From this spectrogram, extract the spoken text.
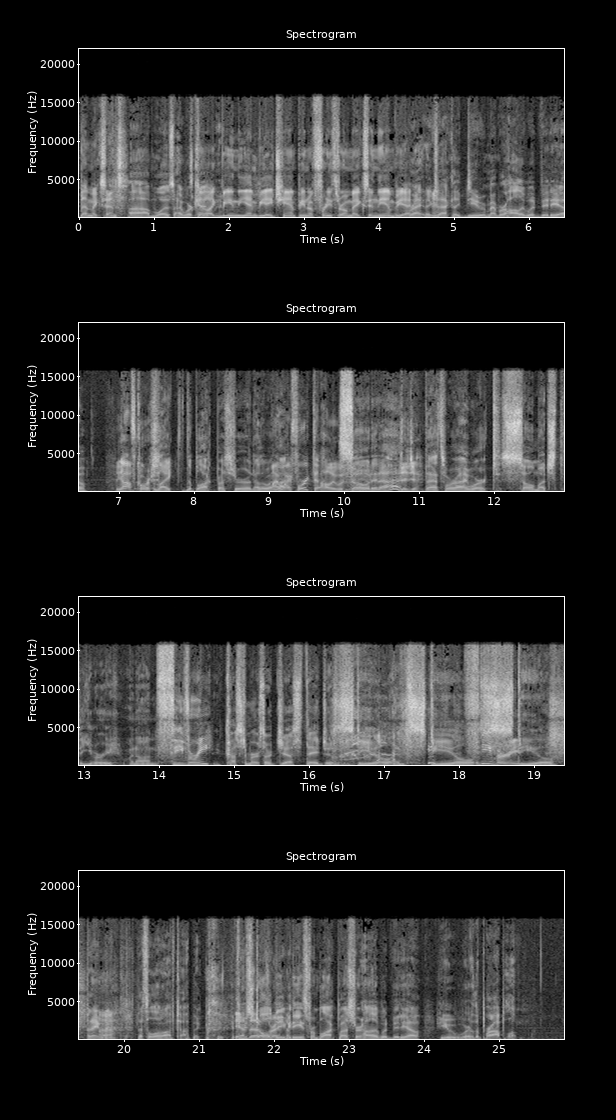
That makes sense. um, was I worked kind of like being the NBA champion of free throw makes in the NBA. right, exactly. Do you remember Hollywood Video? Yeah, of course. Like the blockbuster, another one. my I- wife worked at Hollywood. Video So Video. did I. Did you? That's where I worked. So much thievery went on. Thievery? Customers are just they just steal and steal, Thievery. steal. But anyway, that's a little off topic. If Yeah, you stole random. DVDs from Blockbuster and Hollywood Video, you were the problem.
